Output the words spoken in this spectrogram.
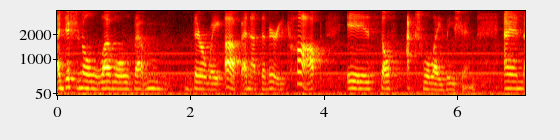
additional levels that move their way up and at the very top is self-actualization. And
